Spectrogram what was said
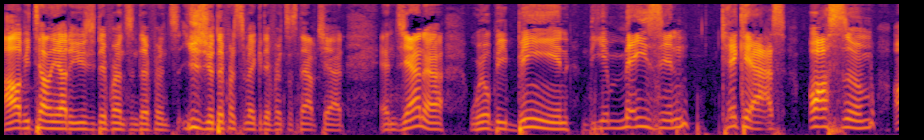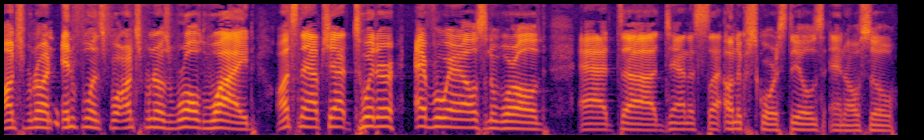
I'll be telling you how to use your difference and difference, use your difference to make a difference in Snapchat. And Jana will be being the amazing, kick-ass, awesome entrepreneur and influence for entrepreneurs worldwide on Snapchat, Twitter, everywhere else in the world at uh, Jana underscore Steals and also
